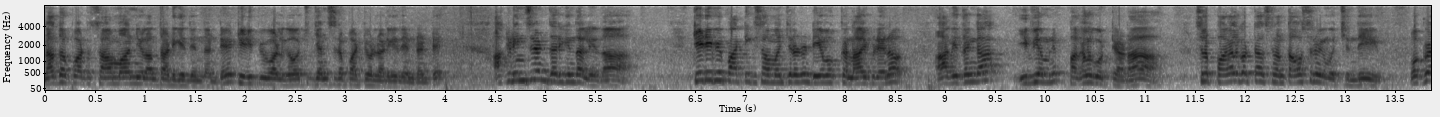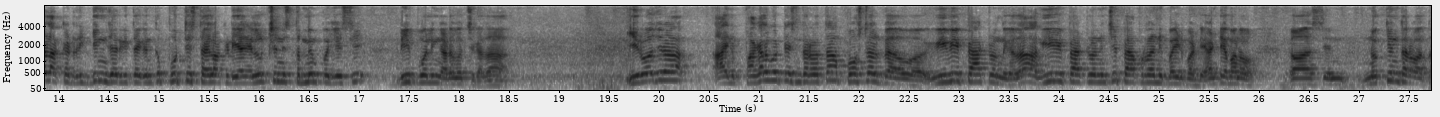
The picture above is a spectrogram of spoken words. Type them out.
నాతో పాటు సామాన్యులంతా అడిగేది ఏంటంటే టీడీపీ వాళ్ళు కావచ్చు జనసేన పార్టీ వాళ్ళు అడిగేది ఏంటంటే అక్కడ ఇన్సిడెంట్ జరిగిందా లేదా? టీడీపీ పార్టీకి సంబంధించినటువంటి ఏ ఒక్క నాయకుడైనా ఆ విధంగా ఈవీఎంని పగలగొట్టాడా? అసలు పగలగొట్టాల్సినంత అవసరం ఏమొచ్చింది? ఒకవేళ అక్కడ రిగ్గింగ్ జరిగితే కనుక పూర్తి స్థాయిలో అక్కడ ఎలక్షన్ని స్తంభింపజేసి రీపోలింగ్ అడగొచ్చు కదా? ఈ రోజున ఆయన పగలగొట్టేసిన తర్వాత పోస్టల్ వివి ప్యాట్ ఉంది కదా ఆ వివి ప్యాట్లో నుంచి పేపర్లన్నీ బయటపడ్డాయి. అంటే మనం నొక్కిన తర్వాత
